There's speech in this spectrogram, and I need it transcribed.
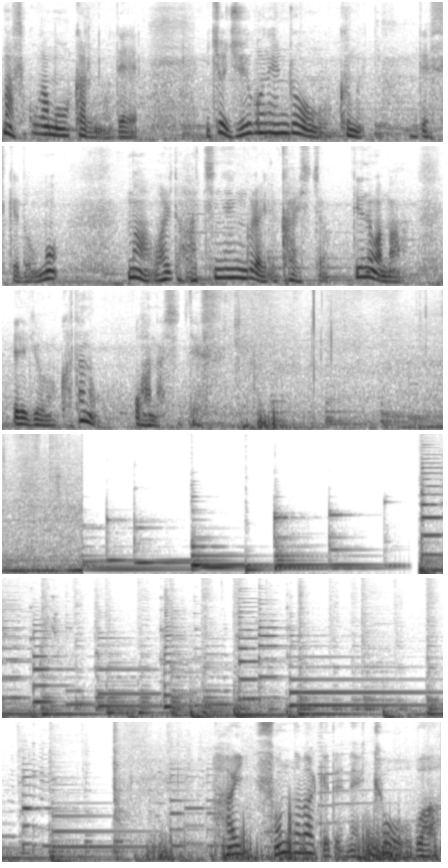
まあ、そこが儲かるので一応15年ローンを組むんですけどもまあ割と8年ぐらいで返しちゃうっていうのがまあ営業の方のお話です。はいそんなわけでね今日は、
